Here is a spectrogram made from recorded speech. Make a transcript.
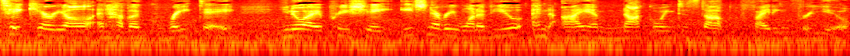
Take care, y'all, and have a great day. You know, I appreciate each and every one of you, and I am not going to stop fighting for you.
